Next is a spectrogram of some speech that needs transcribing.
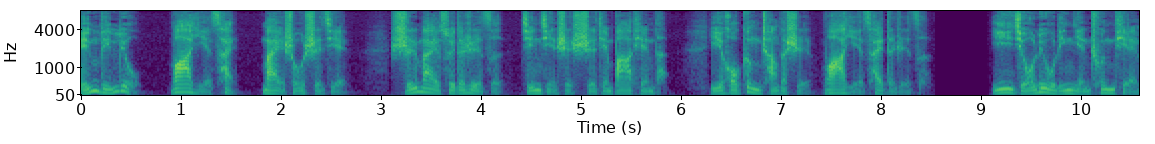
零零六挖野菜麦收时节，拾麦穗的日子仅仅是十天八天的，以后更长的是挖野菜的日子。一九六零年春天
